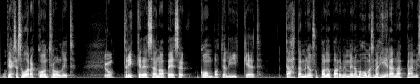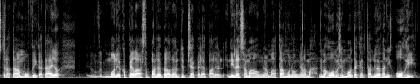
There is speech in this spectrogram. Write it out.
okay. tiedätkö, suorat kontrollit, Joo. trikkereissä ja napeissa kompot ja liikkeet, tähtäminen osui paljon paremmin mennä. Mä huomasin, että mä hiirän näppäimistöllä. Tämä on mun vika. Tämä ei ole moni, jotka pelaa sitä paljon, pelataan tyyppisiä pelejä paljon, niille sama ongelma, tämä on mun ongelma, niin mä huomasin monta kertaa lyöväni ohi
